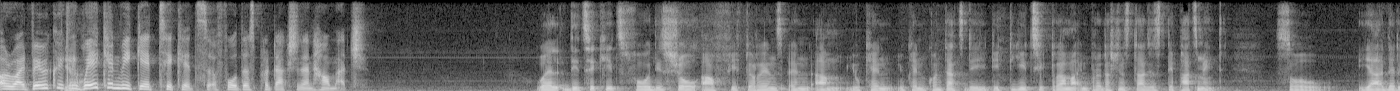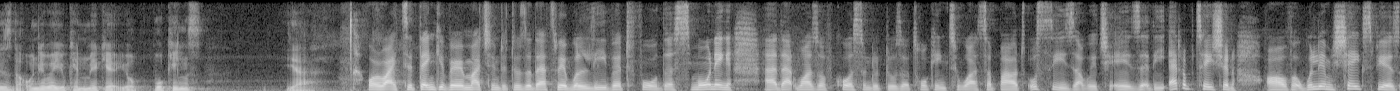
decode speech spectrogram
All right, very quickly, yeah. where can we get tickets for this production and how much? Well, the tickets for this show are 50 rands and um, you, can, you can contact the, the DUT Drama and Production Studies Department. So, yeah, that is the only way you can make your bookings. Yeah. All right, so thank you very much, Nduduzo. That's where we'll leave it for this morning. Uh, that was, of course, Nduduzo talking to us about Usiza, which is the adaptation of William Shakespeare's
